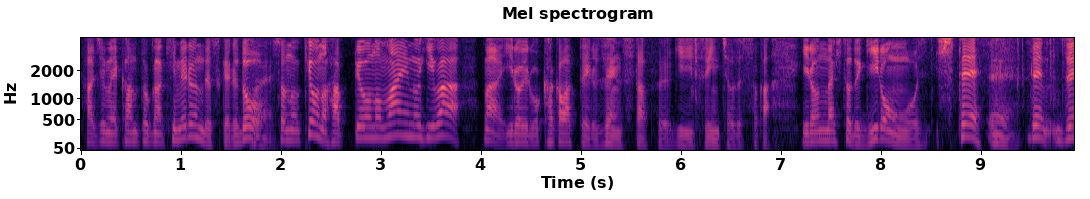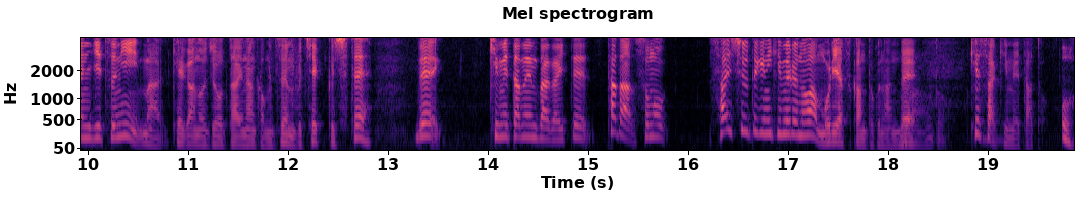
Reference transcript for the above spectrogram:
はじめ監督が決めるんですけれど、はい、その今日の発表の前の日は、まあ、いろいろ関わっている全スタッフ、技術委員長ですとか、いろんな人で議論をして、ええ、で、前日に、まあ、怪我の状態なんかも全部チェックして、で、決めたメンバーがいて、ただ、その最終的に決めるのは森保監督なんで、今朝決めたと。お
